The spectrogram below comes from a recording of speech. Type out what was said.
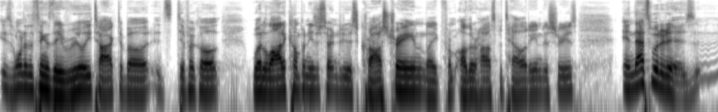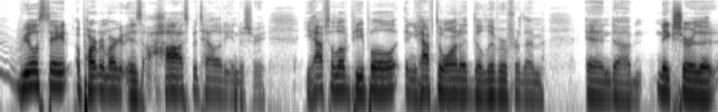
is one of the things they really talked about. It's difficult. What a lot of companies are starting to do is cross train, like from other hospitality industries, and that's what it is. Real estate apartment market is a hospitality industry. You have to love people, and you have to want to deliver for them, and um, make sure that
